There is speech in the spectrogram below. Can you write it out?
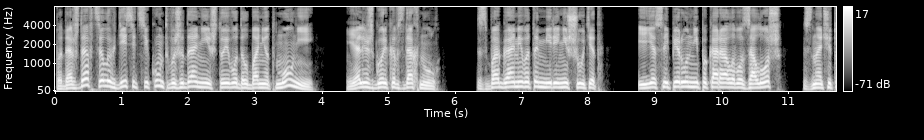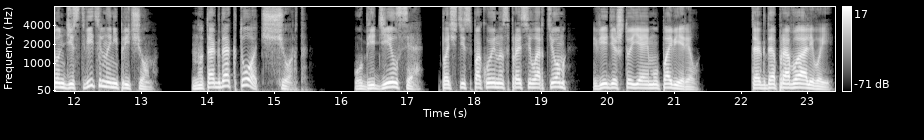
Подождав целых 10 секунд в ожидании, что его долбанет молнией, я лишь горько вздохнул. С богами в этом мире не шутят, и если Перун не покарал его за ложь, значит он действительно ни при чем. Но тогда кто, черт? Убедился? Почти спокойно спросил Артем, видя, что я ему поверил. Тогда проваливай.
